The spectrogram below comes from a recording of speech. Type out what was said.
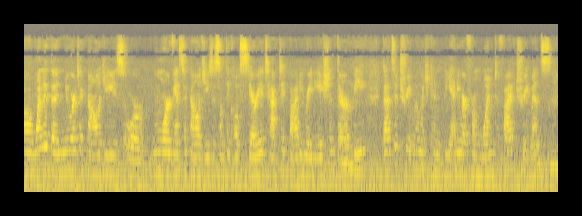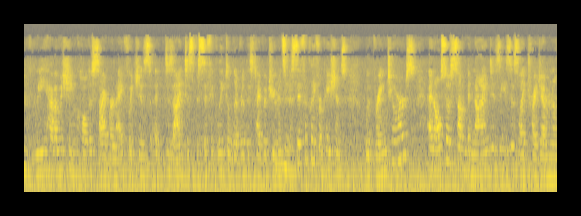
uh, one of the newer technologies or more advanced technologies is something called stereotactic body radiation therapy. Mm-hmm. That's a treatment which can be anywhere from one to five treatments. Mm-hmm. We have a machine called a CyberKnife, which is uh, designed to specifically deliver this type of treatment, mm-hmm. specifically for patients with brain tumors and also some benign diseases like trigeminal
